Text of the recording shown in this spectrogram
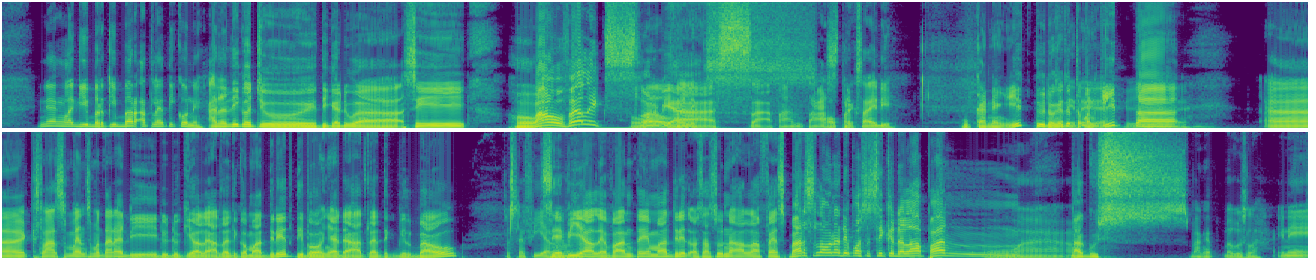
Ini yang lagi berkibar Atletico nih. Atletico cuy 3-2 Si Wow Felix Luar Joao biasa Fantastis Oprek Saidi. Bukan yang itu dong Itu Bukan teman ya? kita Iya. eh Klasemen sementara diduduki oleh Atletico Madrid Di bawahnya ada Athletic Bilbao Sevilla. Sevilla, Levante, Madrid, Osasuna, Alaves Barcelona di posisi ke-8 Wah, Bagus banget bagus lah. Ini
